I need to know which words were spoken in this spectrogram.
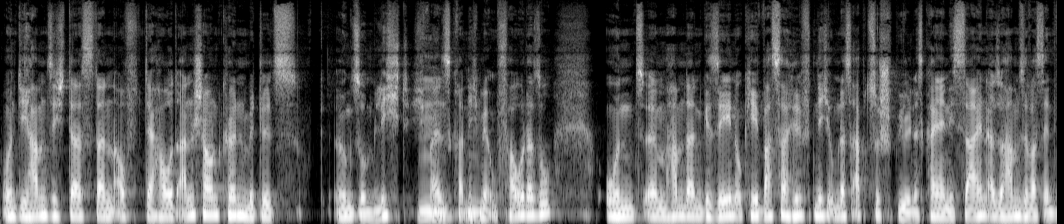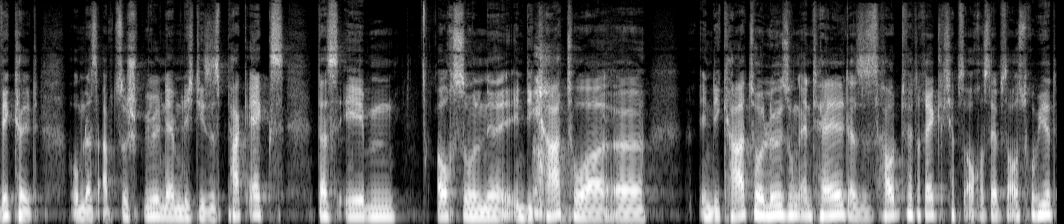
und die haben sich das dann auf der Haut anschauen können mittels irgend so Licht, ich mhm. weiß es gerade nicht mhm. mehr, UV oder so, und ähm, haben dann gesehen, okay, Wasser hilft nicht, um das abzuspülen. Das kann ja nicht sein, also haben sie was entwickelt, um das abzuspülen, nämlich dieses Pack-X, das eben auch so eine Indikator, äh, Indikatorlösung enthält. Also es ist hautverträglich, ich habe es auch selbst ausprobiert.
